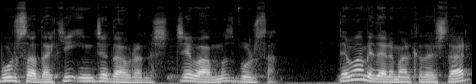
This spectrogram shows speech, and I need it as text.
Bursa'daki ince davranış. Cevabımız Bursa. Devam edelim arkadaşlar.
